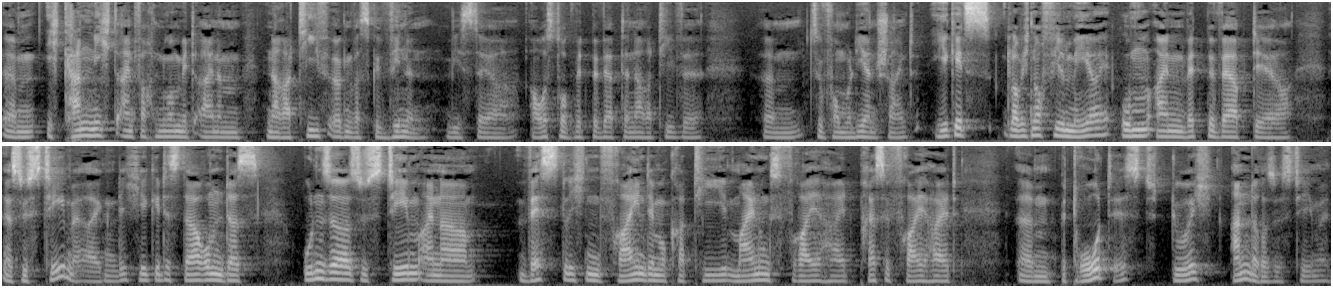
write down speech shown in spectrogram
ähm, ich kann nicht einfach nur mit einem Narrativ irgendwas gewinnen, wie es der Ausdruck Wettbewerb der Narrative ähm, zu formulieren scheint. Hier geht es, glaube ich, noch viel mehr um einen Wettbewerb der äh, Systeme eigentlich. Hier geht es darum, dass unser System einer westlichen freien Demokratie, Meinungsfreiheit, Pressefreiheit bedroht ist durch andere Systeme,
